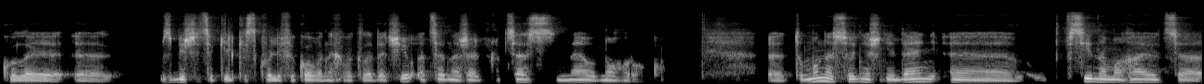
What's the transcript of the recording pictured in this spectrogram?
коли е, збільшиться кількість кваліфікованих викладачів, а це, на жаль, процес не одного року. Тому на сьогоднішній день всі намагаються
